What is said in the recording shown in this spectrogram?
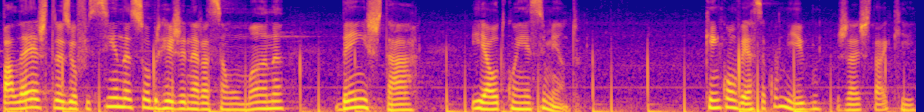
palestras e oficinas sobre regeneração humana, bem-estar e autoconhecimento. Quem conversa comigo já está aqui.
